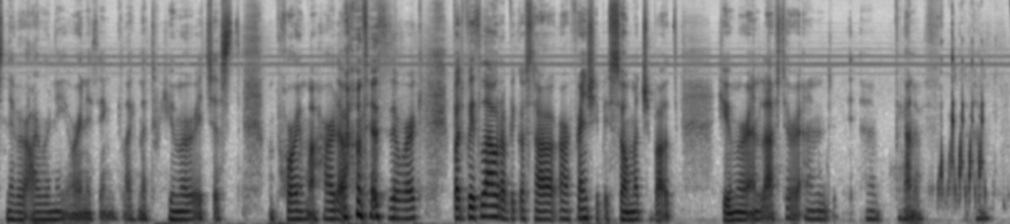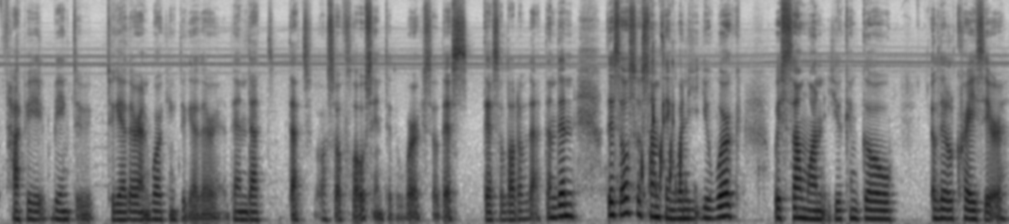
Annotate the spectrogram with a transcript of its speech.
there's never irony or anything like not humor. It's just I'm pouring my heart out at the work. But with Laura, because our, our friendship is so much about humor and laughter and uh, kind of um, happy being to, together and working together, then that that also flows into the work. So there's there's a lot of that. And then there's also something when you work with someone, you can go a little crazier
